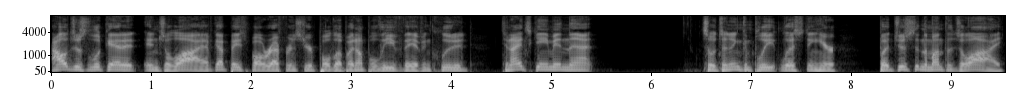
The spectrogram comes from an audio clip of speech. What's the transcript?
I'll just look at it in July. I've got baseball reference here pulled up. I don't believe they have included tonight's game in that. So it's an incomplete listing here. But just in the month of July,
